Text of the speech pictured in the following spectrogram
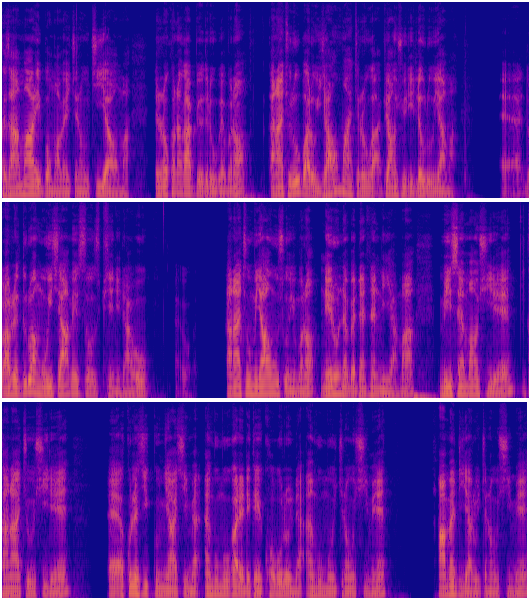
ကစားမားတွေပေါ်မှာပဲကျွန်တော်ကြည့်ရအောင်ပါကျွန်တော်ခုနကပြောသလိုပဲပေါ့နော် အာနာချူတို့ဘာလို့ရောက်မှကျွန်တော်တို့ကအပြောင်းအရွှေ့တွေလုပ်လို့ရမှာအဲဘာလို့လဲသူတို့ကငွေရှားမဲ့ source ဖြစ်နေတာကိုဂါနာချိုမရောက်ဘူးဆိုရင်ပေါ့နော်နေရိုနံပါတ်1နှစ်နေရာမှာမီဆန်မောင်းရှိတယ်ဂါနာချိုရှိတယ်အဲအခုလက်ရှိကုညာရှိမယ်အမ်ဘူမိုကလည်းတကယ်ခေါ်ဖို့လို့နေတာအမ်ဘူမိုကျွန်တော်တို့ရှိမယ်အာမက်တီယာတို့ကျွန်တော်တို့ရှိမယ်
